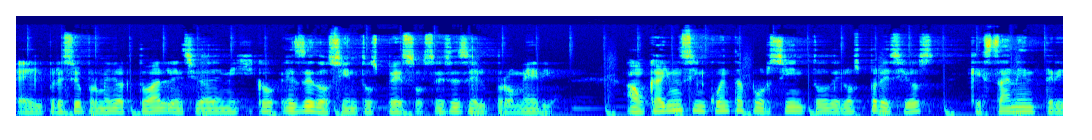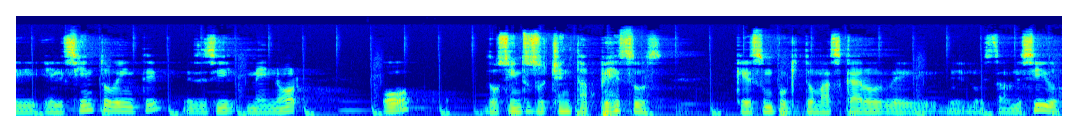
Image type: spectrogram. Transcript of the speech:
el precio promedio actual en Ciudad de México es de 200 pesos, ese es el promedio. Aunque hay un 50% de los precios que están entre el 120, es decir, menor, o 280 pesos, que es un poquito más caro de, lo establecido.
